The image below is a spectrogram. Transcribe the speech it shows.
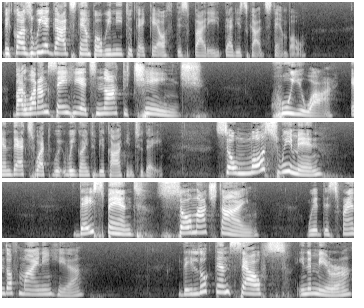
because we are God's temple, we need to take care of this body that is God's temple. But what I'm saying here, it's not to change who you are. And that's what we're going to be talking today. So most women, they spend so much time with this friend of mine in here. They look themselves in the mirror.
